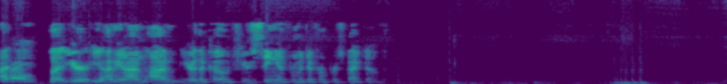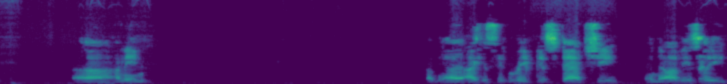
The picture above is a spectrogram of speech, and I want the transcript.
I- right? But you're, you- I mean, I'm, I'm, you're the coach. You're seeing it from a different perspective. Uh, I mean, I mean, I, I can sit and read the stat sheet, and obviously,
